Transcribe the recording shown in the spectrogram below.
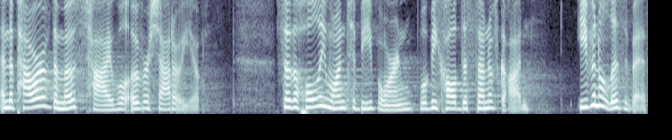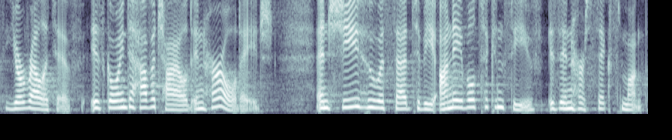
and the power of the Most High will overshadow you. So the Holy One to be born will be called the Son of God. Even Elizabeth, your relative, is going to have a child in her old age, and she who was said to be unable to conceive is in her sixth month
